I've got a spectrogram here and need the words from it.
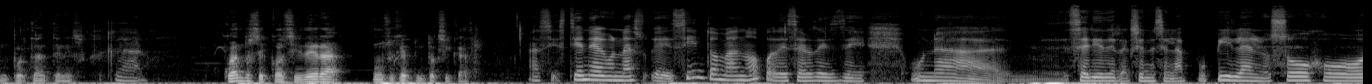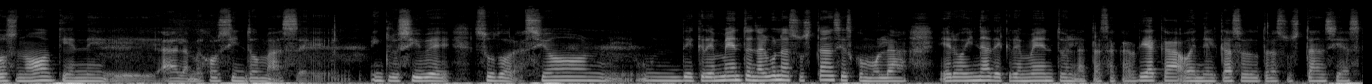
importante en eso. claro ¿Cuándo se considera un sujeto intoxicado? Así es, tiene algunos síntomas, ¿no? Puede ser desde una eh, serie de reacciones en la pupila, en los ojos, ¿no? Tiene eh, a lo mejor síntomas, eh, inclusive sudoración, un decremento en algunas sustancias como la heroína, decremento en la tasa cardíaca o en el caso de otras sustancias,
